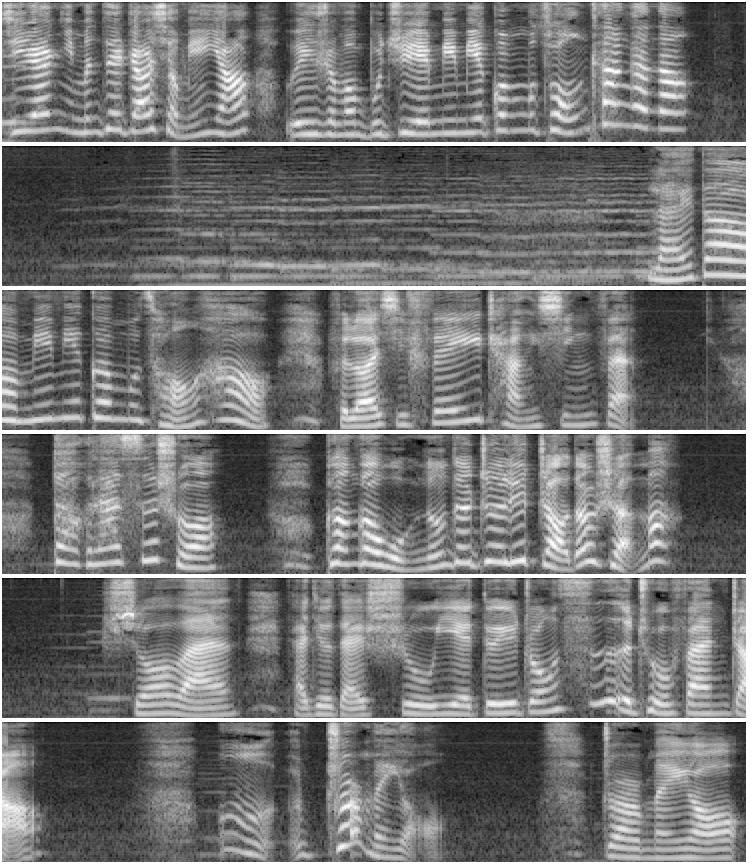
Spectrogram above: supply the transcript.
既然你们在找小绵羊，为什么不去咩咩灌木丛看看呢？来到咩咩灌木丛后，弗洛西非常兴奋。道格拉斯说：“看看我们能在这里找到什么。”说完，他就在树叶堆中四处翻找。嗯，这儿没有，这儿没有，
